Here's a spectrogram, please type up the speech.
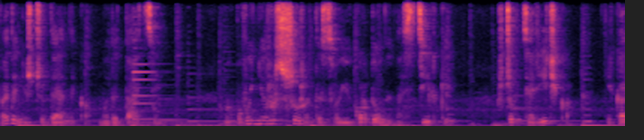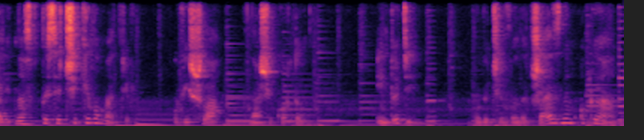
веденню щоденника, медитації. Ми повинні розширити свої кордони настільки, щоб ця річка, яка від нас в тисячі кілометрів, увійшла в наші кордони. І тоді, будучи величезним океаном,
